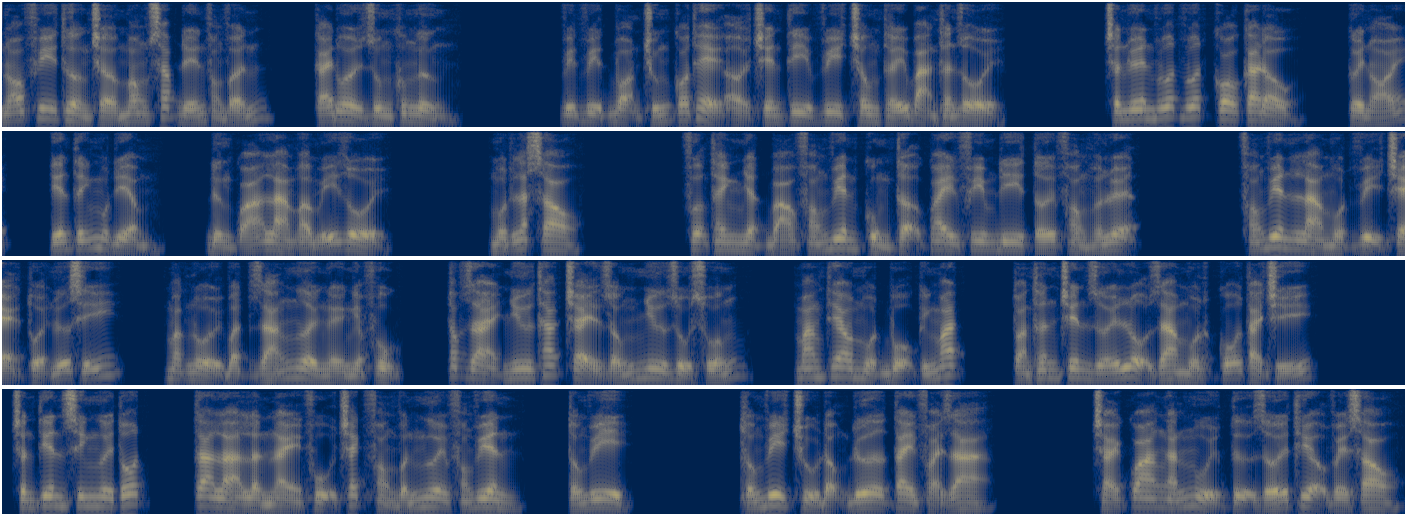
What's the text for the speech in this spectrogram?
nó phi thường chờ mong sắp đến phỏng vấn, cái đôi dùng không ngừng. Vịt vịt bọn chúng có thể ở trên tv trông thấy bản thân rồi. Trần uyên vuốt vuốt coca đầu, cười nói tiến tĩnh một điểm, đừng quá làm ở mỹ rồi. Một lát sau, phượng thành nhật báo phóng viên cùng thợ quay phim đi tới phòng huấn luyện. Phóng viên là một vị trẻ tuổi nữ sĩ, mặc nổi bật dáng người nghề nghiệp phục, tóc dài như thác chảy giống như rủ xuống, mang theo một bộ kính mắt, toàn thân trên dưới lộ ra một cỗ tài trí. Trần tiên sinh ngươi tốt, ta là lần này phụ trách phỏng vấn ngươi phóng viên, tống vi. Tống vi chủ động đưa tay phải ra. Trải qua ngắn ngủi tự giới thiệu về sau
